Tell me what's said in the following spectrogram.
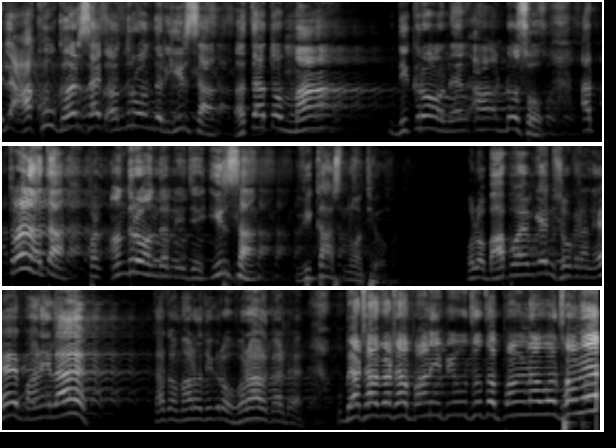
એટલે આખું ઘર સાહેબ અંદરો અંદર ઈર્ષા. હતા તો માં, દીકરો અને આ ડોસો. આ ત્રણ હતા, પણ અંદરો અંદરની જે ઈર્ષા વિકાસ ન થયો. ઓલો બાપો એમ કે છોકરાને, એ પાણી લાય. તા તો મારો દીકરો વરાળ કાઢે. બેઠા બેઠા પાણી પીવું છું તો પરણાવો છો ને?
